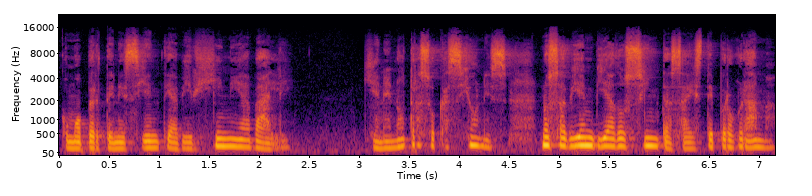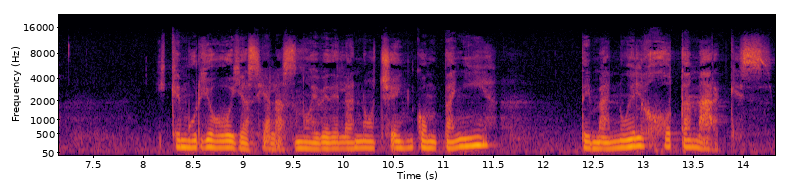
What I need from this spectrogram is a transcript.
como perteneciente a Virginia Valley, quien en otras ocasiones nos había enviado cintas a este programa y que murió hoy hacia las nueve de la noche en compañía de Manuel J. Márquez.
